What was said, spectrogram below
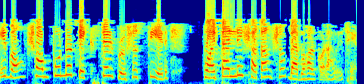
এবং সম্পূর্ণ টেক্সট এর প্রশস্তি এর ৪৫ শতাংশ ব্যবহার করা হয়েছে।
